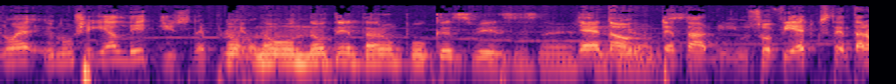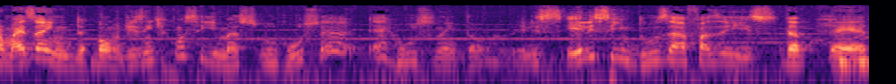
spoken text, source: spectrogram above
não é, eu não cheguei a ler disso, né? Porque não, não, não tentaram poucas vezes, né? é, não, não digamos. tentaram. E os soviéticos tentaram mais ainda. Bom, dizem que conseguiram, mas o russo é, é russo, né? Então, eles, ele se induz a fazer isso. Tanto- é,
